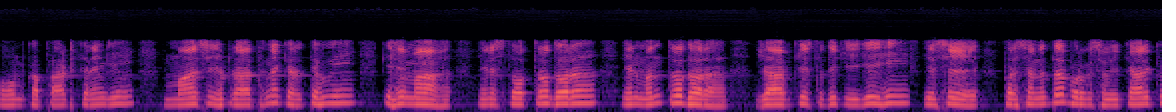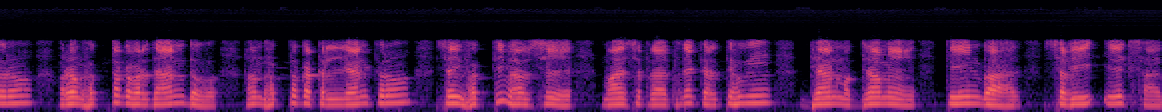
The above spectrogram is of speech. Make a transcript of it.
ओम का पाठ करेंगे। माँ से प्रार्थना करते हुए कि हे माँ, इन स्तोत्रों द्वारा, इन मंत्रों द्वारा जो आपकी स्तुति की गई है, इसे प्रसन्नता पूर्वक स्वीकार करो और हम भक्तों का वरदान दो। हम भक्तों का कल्याण करो। सही भक्ति भाव से माँ से प्रार्थना करते हुए ध्यान मुद्रा में तीन बार सभी एक साथ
